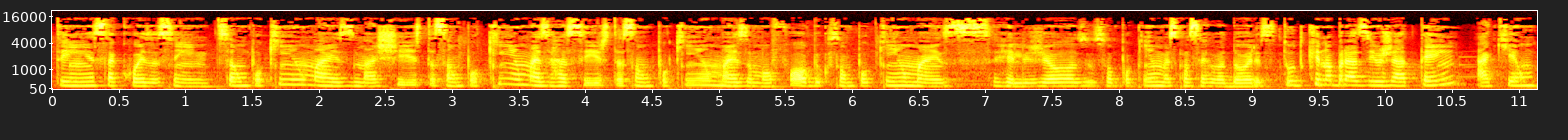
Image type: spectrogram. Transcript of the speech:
têm essa coisa assim, são um pouquinho mais machistas, são um pouquinho mais racistas, são um pouquinho mais homofóbicos, são um pouquinho mais religiosos, são um pouquinho mais conservadoras. Tudo que no Brasil já tem, aqui é um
